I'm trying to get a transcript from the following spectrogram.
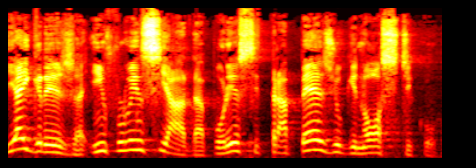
E a igreja, influenciada por esse trapézio gnóstico,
